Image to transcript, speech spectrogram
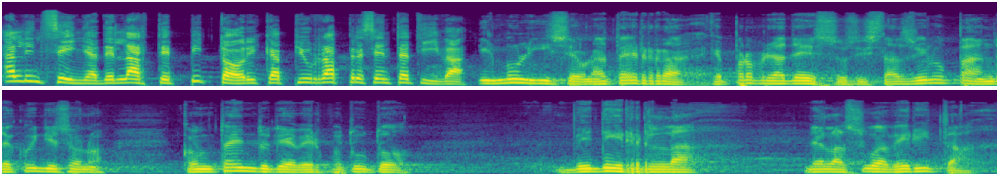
all'insegna dell'arte pittorica più rappresentativa. Il Molise è una terra che proprio adesso si sta sviluppando e quindi sono contento di aver potuto vederla nella sua verità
